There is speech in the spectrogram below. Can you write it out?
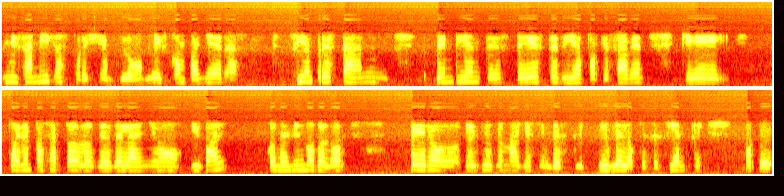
mis amigas, por ejemplo, mis compañeras, siempre están pendientes de este día porque saben que pueden pasar todos los días del año igual, con el mismo dolor, pero el 10 de mayo es indescriptible lo que se siente, porque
